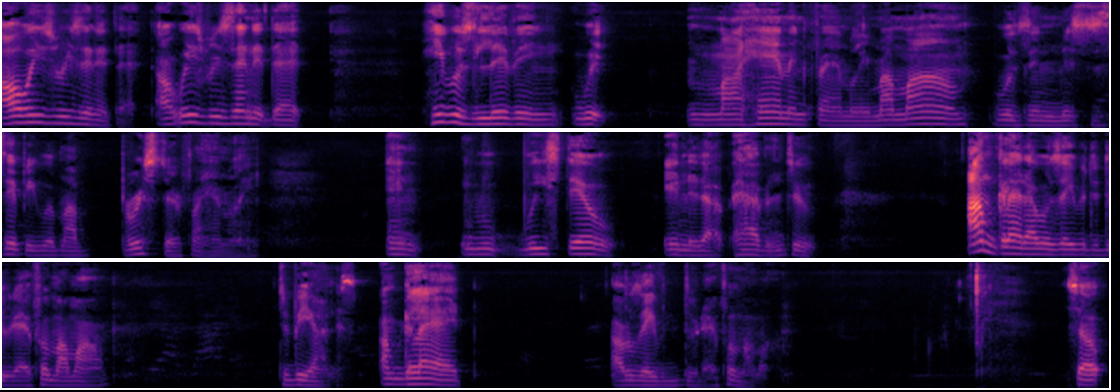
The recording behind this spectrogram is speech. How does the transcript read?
Always resented that. Always resented that he was living with my Hammond family. My mom was in Mississippi with my Brister family. And we still ended up having to I'm glad I was able to do that for my mom. To be honest, I'm glad I was able to do that for my mom. So,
